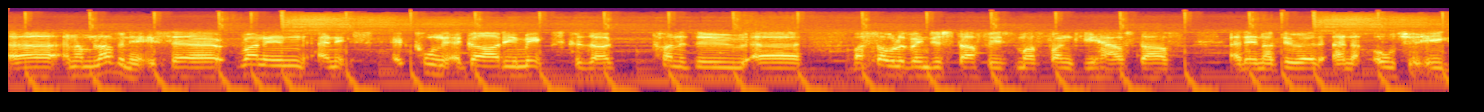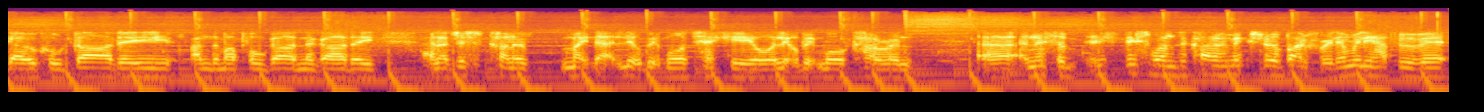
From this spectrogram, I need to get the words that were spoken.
uh, and I'm loving it. It's uh, running, and it's uh, calling it a Gardy mix because I kind of do uh, my Soul Avenger stuff is my funky house stuff. And then I do a, an alter ego called Gardy under my Paul Gardner Gardy, and I just kind of make that a little bit more techie or a little bit more current. Uh, and that's a, this one's a kind of a mixture of both. Really, I'm really happy with it.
